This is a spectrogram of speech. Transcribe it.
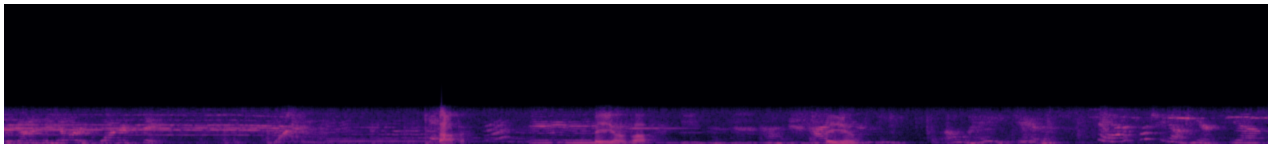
We got us a yeller in quadrant six. Stop it. What are you doing, Pop? What are you doing? Oh, hey, Janice. Janice, what you got here? Yeah,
